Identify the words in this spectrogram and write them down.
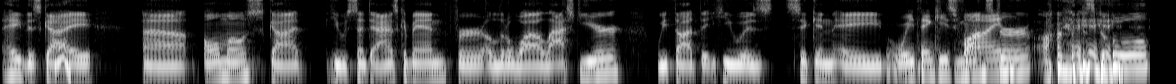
hey, this guy uh, almost got. He was sent to Azkaban for a little while last year. We thought that he was sicking a We think he's monster on the school.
